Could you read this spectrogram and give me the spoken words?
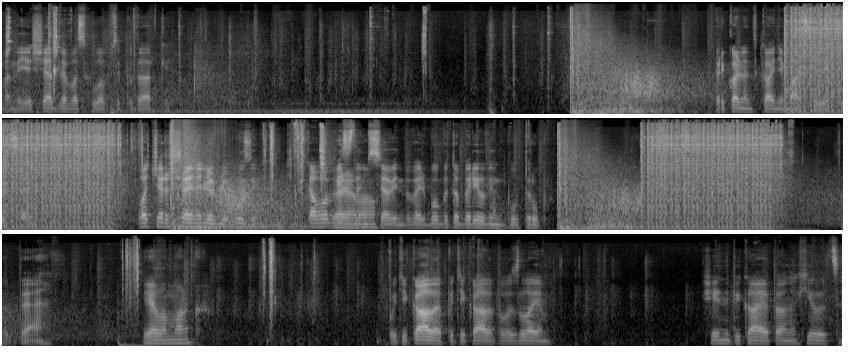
У мене є ще для вас, хлопці, подарки. Прикольна така анімація, як тут це. От через що я не люблю узик. Кого відстань, все, він би був би то беріл, він був труп. Та де? Mark. Потікали, потікали, повезло їм. Ще й не пікає, певно, хілиться.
